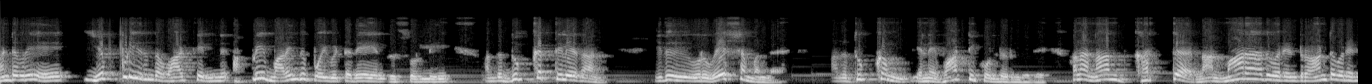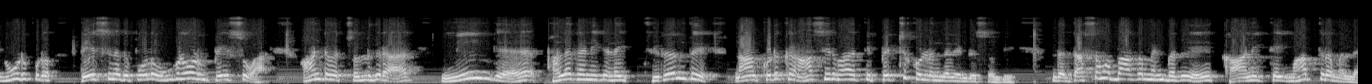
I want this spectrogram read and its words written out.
ஆண்டவரே எப்படி இருந்த வாழ்க்கை அப்படியே மறைந்து போய்விட்டதே என்று சொல்லி அந்த துக்கத்திலே தான் இது ஒரு வேஷம் அல்ல. அந்த துக்கம் என்னை வாட்டி கொண்டிருந்தது. ஆனா நான் கர்த்தர் நான் மாறாதவர் என்று ஆண்டவர் என்னோடு கூட பேசினது போல உங்களோடும் பேசுவார். ஆண்டவர் சொல்லுகிறார் நீங்க பலகணிகளை திறந்து நான் கொடுக்கிற ஆசீர்வாதத்தை பெற்றுக்கொள்ளுங்கள் என்று சொல்லி. இந்த தசம பாகம் என்பது காணிக்கை மாத்திரமல்ல.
